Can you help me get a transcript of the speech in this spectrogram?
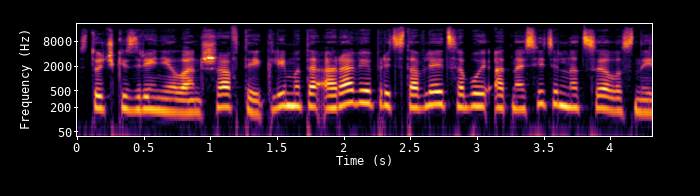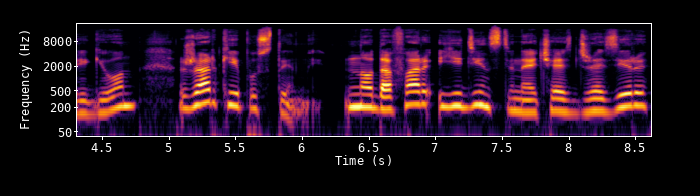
С точки зрения ландшафта и климата Аравия представляет собой относительно целостный регион, жаркий и пустынный. Но Дафар – единственная часть Джазиры,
